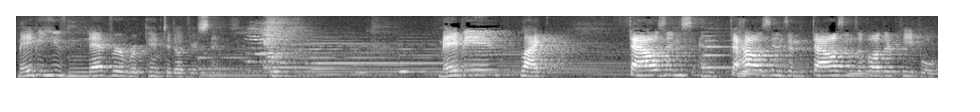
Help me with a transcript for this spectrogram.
Maybe you've never repented of your sins. Maybe like thousands and thousands and thousands of other people.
